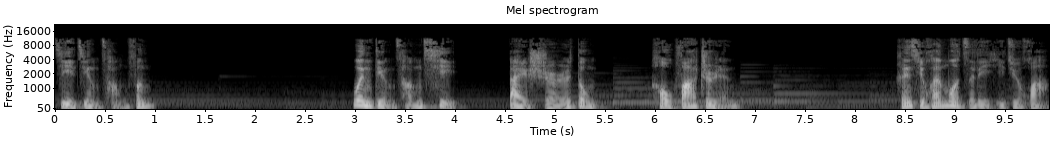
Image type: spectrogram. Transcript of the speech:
寂静藏锋。问鼎藏器。待时而动，后发制人。很喜欢墨子里一句话：“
